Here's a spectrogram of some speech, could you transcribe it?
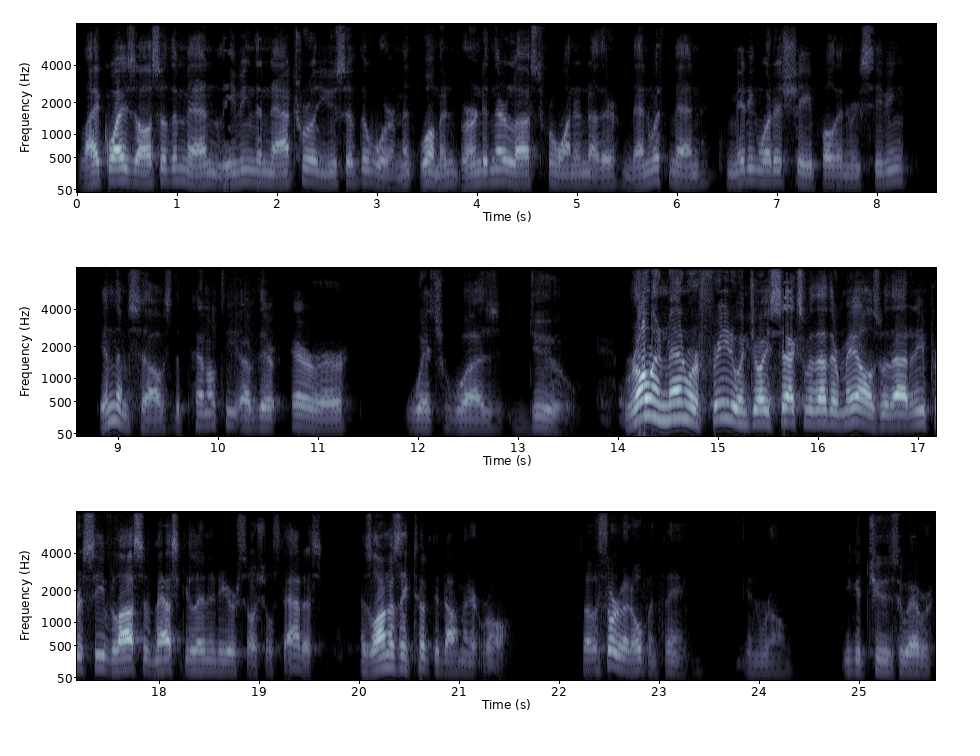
Likewise, also the men, leaving the natural use of the woman, burned in their lust for one another, men with men, committing what is shameful, and receiving in themselves the penalty of their error, which was due. Roman men were free to enjoy sex with other males without any perceived loss of masculinity or social status, as long as they took the dominant role. So it was sort of an open thing in Rome. You could choose whoever.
